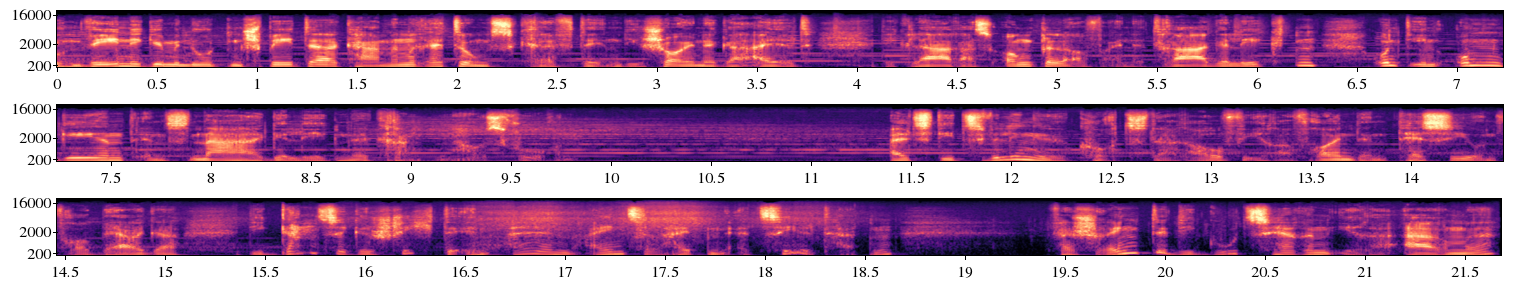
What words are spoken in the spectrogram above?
Schon wenige Minuten später kamen Rettungskräfte in die Scheune geeilt, die Claras Onkel auf eine Trage legten und ihn umgehend ins nahegelegene Krankenhaus fuhren. Als die Zwillinge kurz darauf ihrer Freundin Tessie und Frau Berger die ganze Geschichte in allen Einzelheiten erzählt hatten, verschränkte die Gutsherrin ihre Arme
